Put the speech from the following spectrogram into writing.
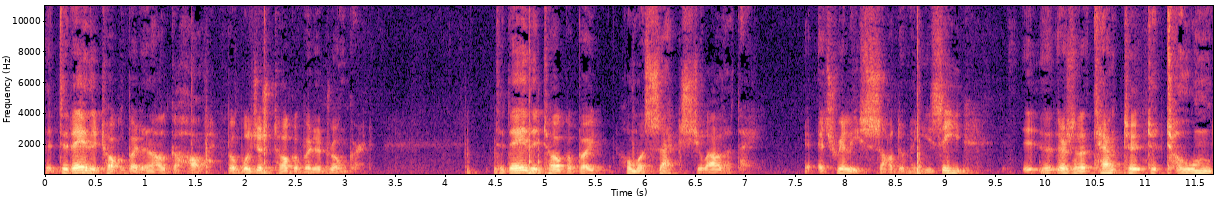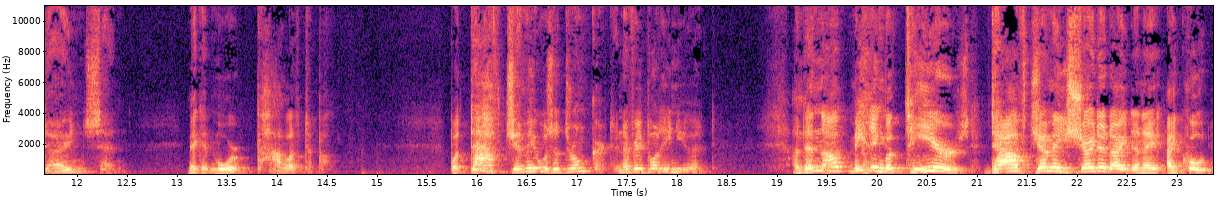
Today they talk about an alcoholic, but we'll just talk about a drunkard. Today they talk about homosexuality. It's really sodomy. You see, there's an attempt to, to tone down sin, make it more palatable. But Daft Jimmy was a drunkard, and everybody knew it. And in that meeting with tears, Daft Jimmy shouted out, and I, I quote,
